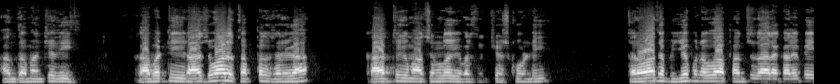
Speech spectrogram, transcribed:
అంత మంచిది. కాబట్టి ఈ రాశి వాళ్ళు తప్పనిసరిగా కార్తీక మాసంలో ఈ వ్రతం చేసుకోండి. తర్వాత బియ్యపు రవ్వ పంచదార కలిపి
